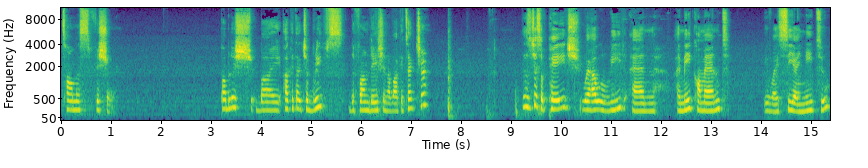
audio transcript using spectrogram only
Thomas Fisher published by Architecture Briefs, the Foundation of Architecture. This is just a page where I will read and I may comment if I see I need to.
